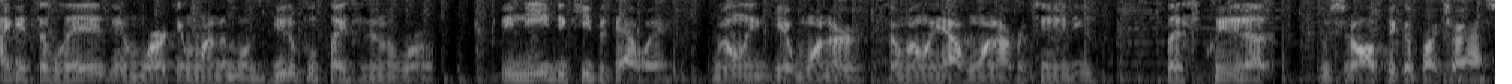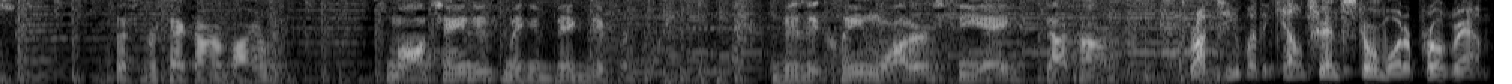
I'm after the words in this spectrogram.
I get to live and work in one of the most beautiful places in the world. We need to keep it that way. We only get one Earth, so we only have one opportunity. Let's clean it up. We should all pick up our trash. Let's protect our environment. Small changes make a big difference. Visit cleanwaterca.com. Brought to you by the Caltrans Stormwater Program.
